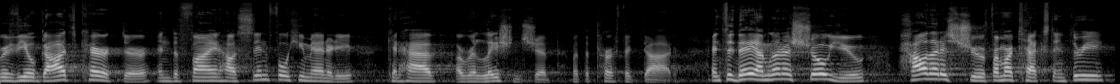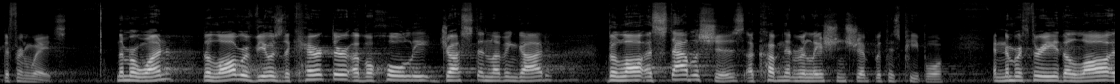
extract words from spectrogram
reveal God's character and define how sinful humanity can have a relationship with the perfect God. And today I'm going to show you how that is true from our text in three different ways. Number one, the law reveals the character of a holy, just, and loving God. The law establishes a covenant relationship with his people. And number three, the law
